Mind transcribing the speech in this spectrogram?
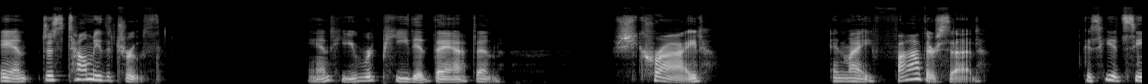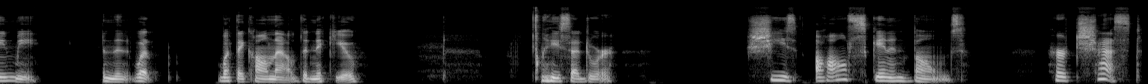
And just tell me the truth. And he repeated that, and she cried. And my father said, because he had seen me in the what what they call now the NICU. And he said to her, She's all skin and bones. Her chest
